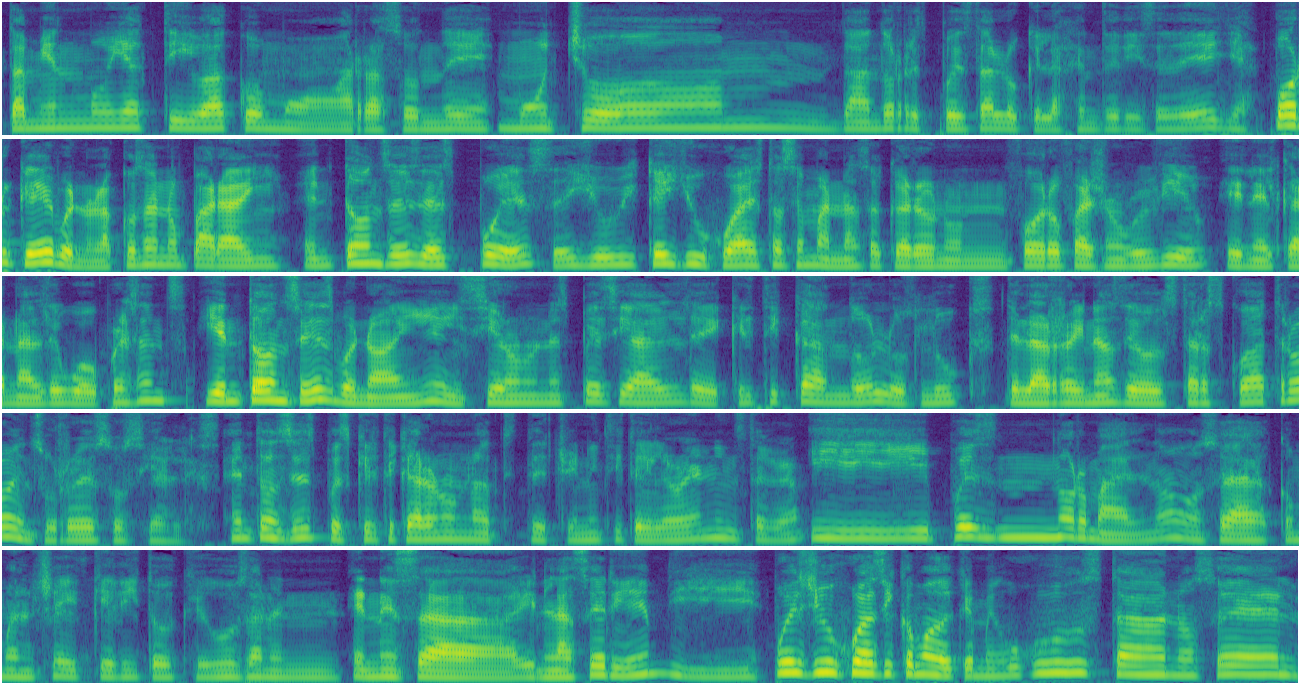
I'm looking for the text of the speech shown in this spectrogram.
también muy activa como a razón de mucho mm, dando respuesta a lo que la gente dice de ella. Porque, bueno, la cosa no para ahí. Entonces, después, Yurika y Yuhua esta semana sacaron un Photo Fashion Review en el canal de WoW Presents. Y entonces, bueno, ahí hicieron un especial de criticando los looks de las reinas de All Stars 4 en sus redes sociales. Entonces, pues criticaron una de Trinity Taylor en Instagram. Y pues normal, ¿no? O sea, como el shade quedito que usan en, en esa, en la serie. Y pues Yuhua así como de que me gusta, no sé,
